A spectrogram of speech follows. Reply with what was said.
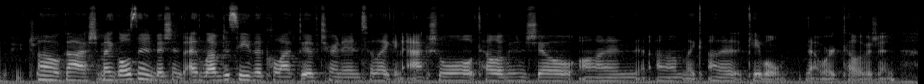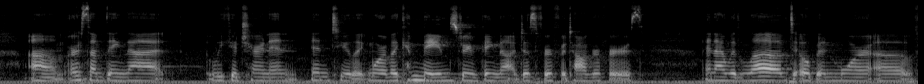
for the future? Oh gosh, my goals and ambitions. I'd love to see the collective turn into like an actual television show on um, like on a cable network television, um, or something that we could turn in into like more of like a mainstream thing, not just for photographers. And I would love to open more of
